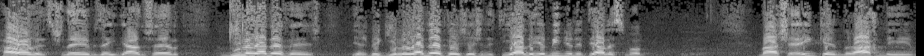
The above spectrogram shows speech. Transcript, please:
האורס, שניהם זה עניין של גילוי הנפש. יש בגילוי הנפש, יש נטייה לימין ונטייה לשמאל. מה שאין כן רחמים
